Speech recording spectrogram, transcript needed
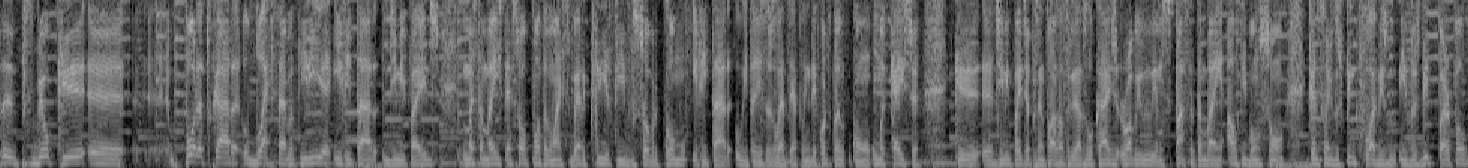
perce- percebeu que eh, pôr a tocar o Black Sabbath iria irritar Jimmy Page, mas também isto é só a ponta de um iceberg criativo sobre como irritar o guitarrista dos Led Zeppelin. De acordo com, uma queixa que eh, Jimmy Page apresentou às autoridades locais, Robbie Williams passa também alto e bom som canções dos Pink Floyd e e dos Deep Purple.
